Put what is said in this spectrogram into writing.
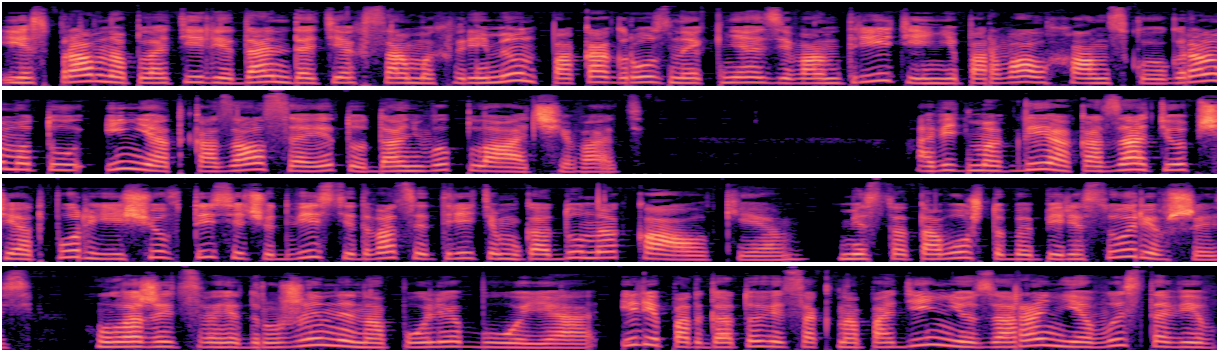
и исправно платили дань до тех самых времен, пока грозный князь Иван III не порвал ханскую грамоту и не отказался эту дань выплачивать. А ведь могли оказать общий отпор еще в 1223 году на Калке, вместо того, чтобы, перессорившись, уложить свои дружины на поле боя или подготовиться к нападению, заранее выставив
